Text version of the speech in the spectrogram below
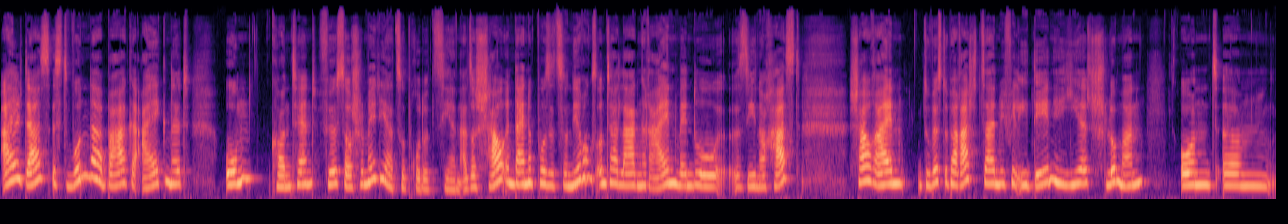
All das ist wunderbar geeignet, um Content für Social Media zu produzieren. Also schau in deine Positionierungsunterlagen rein, wenn du sie noch hast. Schau rein, du wirst überrascht sein, wie viele Ideen hier schlummern und ähm,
